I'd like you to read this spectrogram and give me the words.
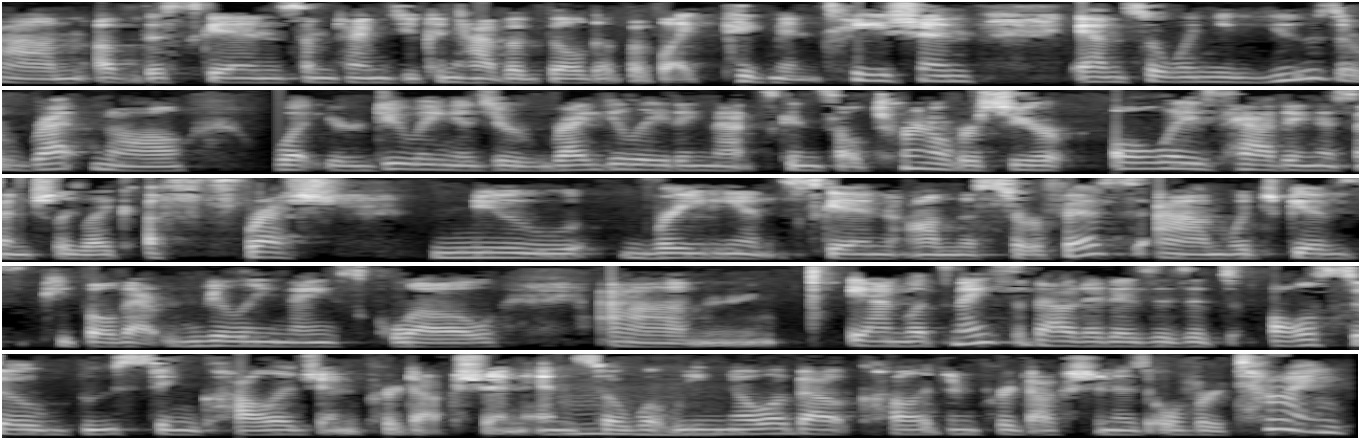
um, of the skin. Sometimes you can have a buildup of like pigmentation. And so when you use a retinol, what you're doing is you're regulating that skin cell turnover. So you're always having essentially like a fresh, new, radiant skin on the surface, um, which gives people that really nice glow. Um, and what's nice about it is, is it's also boosting collagen production. And so what we mm. know about collagen production is over time,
